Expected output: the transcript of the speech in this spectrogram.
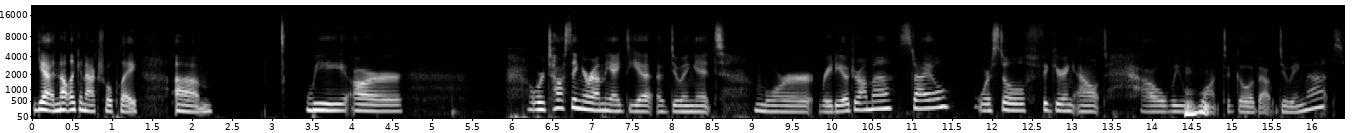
Yeah not like an actual play. Um, we are we're tossing around the idea of doing it more radio drama style we're still figuring out how we mm-hmm. want to go about doing that.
